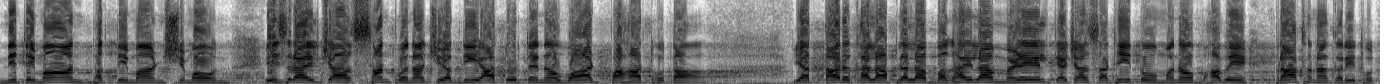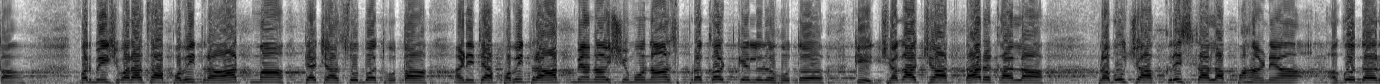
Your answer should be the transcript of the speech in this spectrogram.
नीतिमान भक्तिमान शिमोन इस्रायलच्या सांत्वनाची अगदी आतुरतेनं वाट पाहत होता. या तारकाला आपल्याला बघायला मिळेल. त्याच्यासाठी तो मनोभावे प्रार्थना करीत होता. परमेश्वराचा पवित्र आत्मा त्याच्यासोबत होता आणि त्या पवित्र आत्म्यानं शिमोनास प्रकट केलेलं होतं की जगाच्या तारकाला प्रभूच्या ख्रिस्ताला पाहण्या अगोदर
